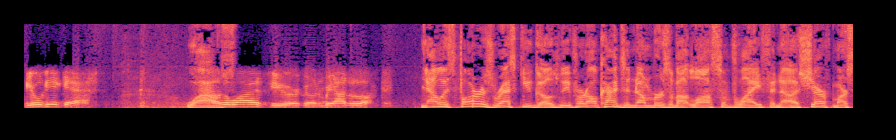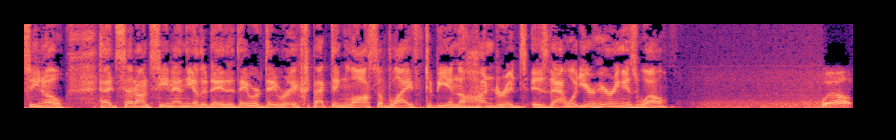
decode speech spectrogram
you'll get gas. Wow. Otherwise, you are going to be out of luck. Now, as far as rescue goes, we've heard all kinds of numbers about loss of life, and uh, Sheriff Marceno had said on CNN the other day that they were they were expecting loss of life to be in the hundreds. Is that what you're hearing as well? Well,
